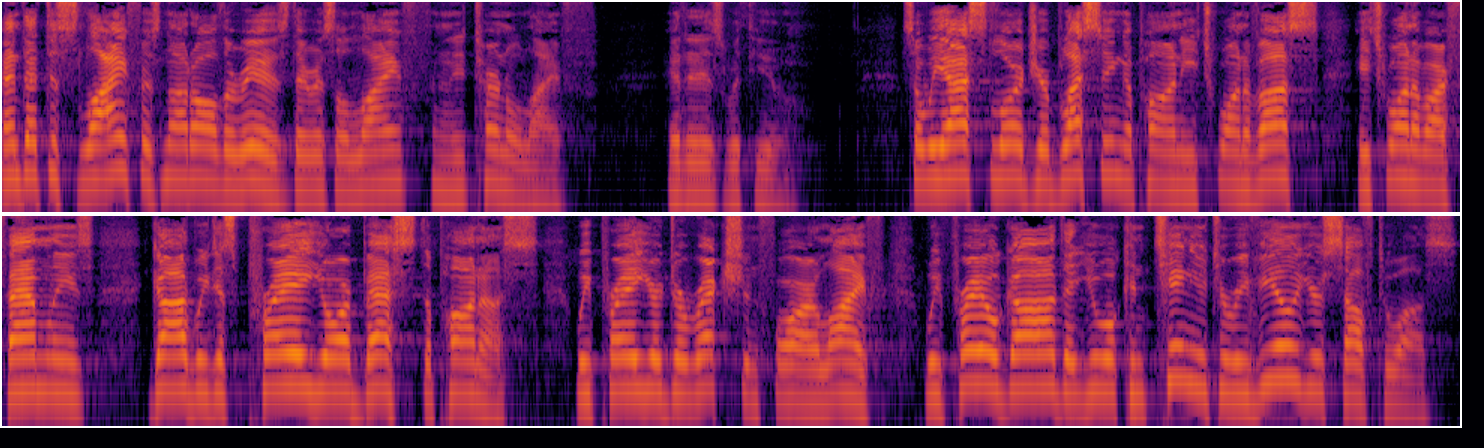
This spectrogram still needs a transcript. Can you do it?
and that this life is not all there is. There is a life, an eternal life. It is with you. So we ask, Lord, your blessing upon each one of us, each one of our families. God, we just pray your best upon us. We pray your direction for our life. We pray, O oh God, that you will continue to reveal yourself to us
